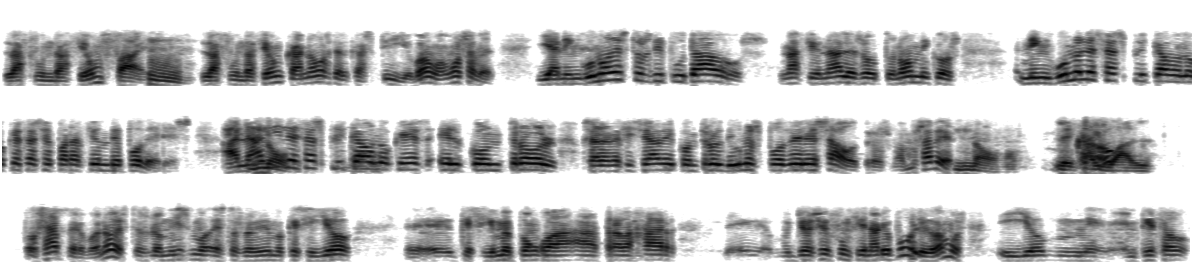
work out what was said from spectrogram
la Fundación FAE, mm. la Fundación Cánovas del Castillo. Vamos, vamos a ver. Y a ninguno de estos diputados nacionales o autonómicos ninguno les ha explicado lo que es la separación de poderes. A nadie les ha explicado lo que es el control, o sea, la necesidad de control de unos poderes a otros. Vamos a ver. No, les da igual. O sea, pero bueno, esto es lo mismo, esto es lo mismo que si yo, eh, que si yo me pongo a, trabajar yo soy funcionario público, vamos, y yo me empiezo,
